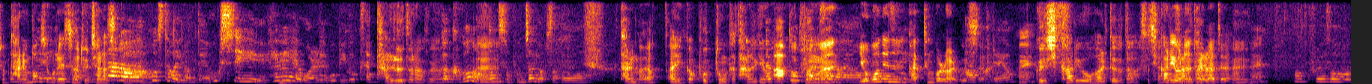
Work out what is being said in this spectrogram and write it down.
좀 다른 방식으로 했으면 좋지 우리나라 않았을까. 음. 포스터가 이런데 혹시 해외에 원래 뭐 미국 산 다르더라고요. 그러니까 그건 네. 어떤지 본 적이 없어서 다른가요? 아니 그러니까 보통 다 다르게 네. 아 보통 보통은 다르잖아요. 요번에는 그치? 같은 걸로 알고 있어요. 아 그래요? 네. 그 시카리오 할 때도 나왔었잖아요. 시카리오는. 달라져요. 네. 네. 아 그래서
